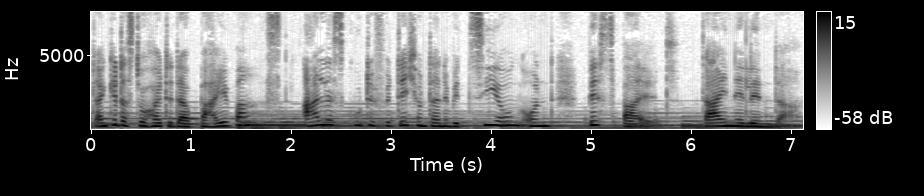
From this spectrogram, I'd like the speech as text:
Danke, dass du heute dabei warst. Alles Gute für dich und deine Beziehung und bis bald, deine Linda.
